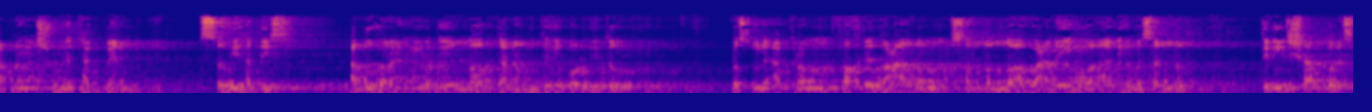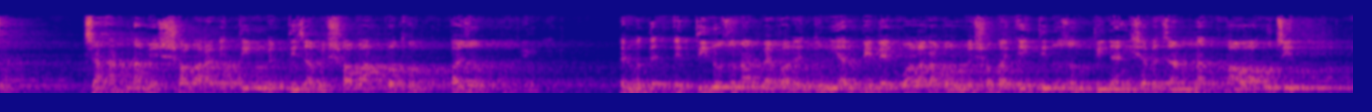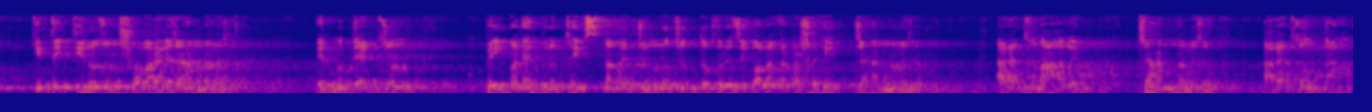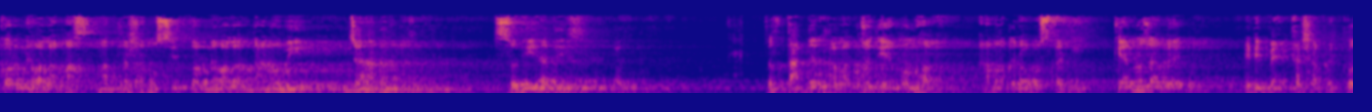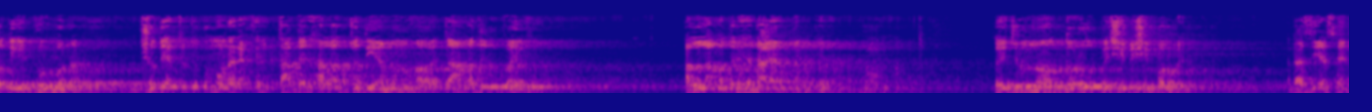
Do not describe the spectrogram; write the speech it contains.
আপনারা শুনে থাকবেন, সহি হাদিস, আবু হরাইন থেকে বর্ণিত। রসুল আকরম ফখরে আলম সাল্লাহ আলহি আলহি ওসাল্লাম তিনি ইরশাদ করেছেন জাহান নামে সবার আগে তিন ব্যক্তি যাবে, সবার প্রথম কয়জন? এর মধ্যে এই তিনজনার ব্যাপারে দুনিয়ার বিবেকওয়ালারা বলবে, সবাই এই তিনজন বিনা হিসাবে জান্নাত পাওয়া উচিত, কিন্তু এই তিনজন সবার আগে জাহান নামে যাবে। এর মধ্যে একজন বেইমানের বিরুদ্ধে ইসলামের জন্য যুদ্ধ করে যে গলা কাটা শহীদ জাহান নামে যাবে। আর একজন আলেম জাহান নামে যাবে। আর একজন দান কর্নেওয়ালা মাদ্রাসা মসজিদ কর্নেওয়ালা দানবীর জাহান নামে যাবে। সহি হাদিস? তাদের হালাত যদি এমন হয়, আমাদের অবস্থা কি? কেন যাবে? এটি ব্যাখ্যা সাপেক্ষ দিকে ঢুকবো না। শুধু এতটুকু মনে রাখেন, তাদের হালাত যদি এমন হয়, তা আমাদের উপায় কি? আল্লাহ আমাদের হেদায়ত দান করে তো এই জন্য দরুদ বেশি বেশি পড়বেন। রাজি আছেন?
